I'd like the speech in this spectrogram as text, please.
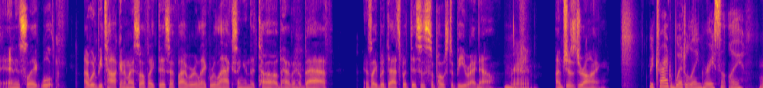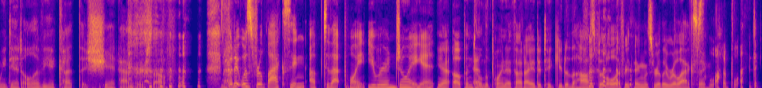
And it's like, well, I wouldn't be talking to myself like this if I were like relaxing in the tub, having a bath. It's like, but that's what this is supposed to be right now. Hmm. right. I'm just drawing. We tried whittling recently. We did. Olivia cut the shit out of herself. but it was relaxing up to that point. You were enjoying it. Yeah, up until And- the point I thought I had to take you to the hospital, everything was really It's a lot of blood.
